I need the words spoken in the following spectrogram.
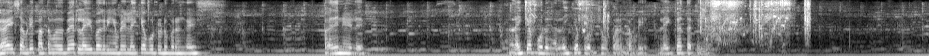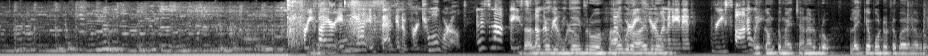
கைஸ் அப்படியே பத்தொன்பது பேர் லைவ் பார்க்குறீங்க. அப்படியே லைக்காக போட்டு விட்டு பாருங்க கைஸ் பதினேழு. லைக்காக போடுங்க லைக்காக போட்டு பாருங்க அப்படியே. லைக்காக தட்டுங்க. Thalapathy Vijay. Bro hi bro hi bro. Welcome to my channel bro லைக்காக போட்டு விட்டு பாருங்க ப்ரோ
